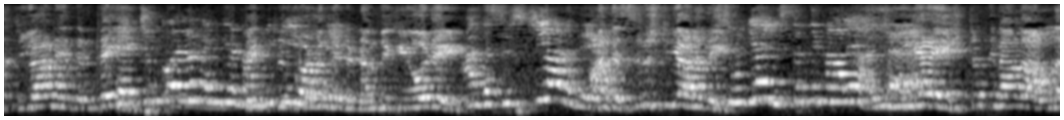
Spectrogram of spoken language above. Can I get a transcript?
ஸ்தியானத்தை பெற்றுக்கொள்ளும் என்ற நம்பிக்கையோடு அந்த சிருஷ்டியானது அந்த சிருஷ்டியானது சுய இஷ்டத்தினாலே அல்ல. சுய இஷ்டத்தினால அல்ல.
